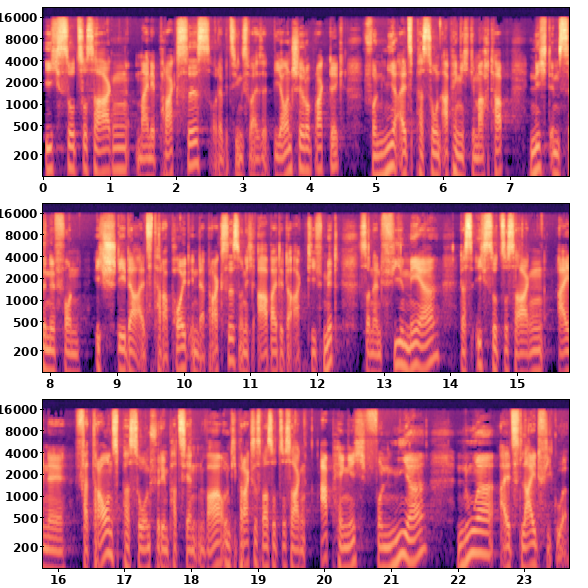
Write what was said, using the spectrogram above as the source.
ich sozusagen meine Praxis oder beziehungsweise Beyond Chiropraktik von mir als Person abhängig gemacht habe, nicht im Sinne von ich stehe da als Therapeut in der Praxis und ich arbeite da aktiv mit, sondern vielmehr, dass ich sozusagen eine Vertrauensperson für den Patienten war und die Praxis war sozusagen abhängig von mir nur als Leitfigur.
